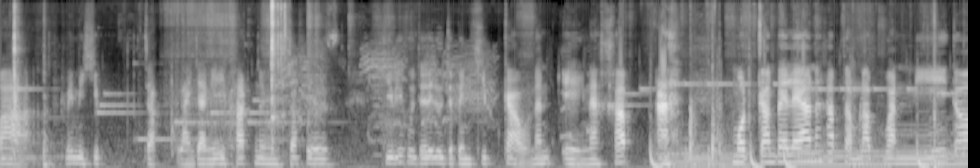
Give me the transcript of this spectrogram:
ว่าไม่มีคลิปจากหลังจากนี้อีกพักหนึ่งก็คือคลิปที่คุณจะได้ดูจะเป็นคลิปเก่านั่นเองนะครับอะหมดกันไปแล้วนะครับสำหรับวันนี้ก็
